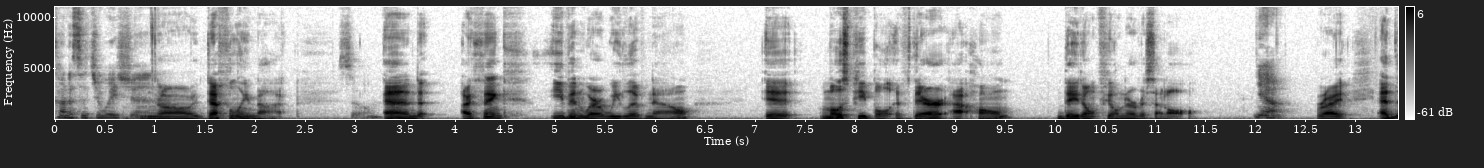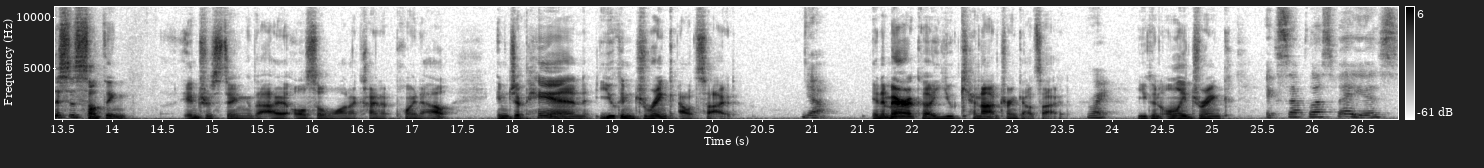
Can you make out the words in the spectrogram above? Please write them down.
kind of situation. No, definitely not. So, And I think even where we live now, it most people if they're at home, they don't feel nervous at all, yeah. right? And this is something interesting that I also want to kind of point out. In Japan, you can drink outside. Yeah. In America, you cannot drink outside. Right. You can only drink Except Las Vegas.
